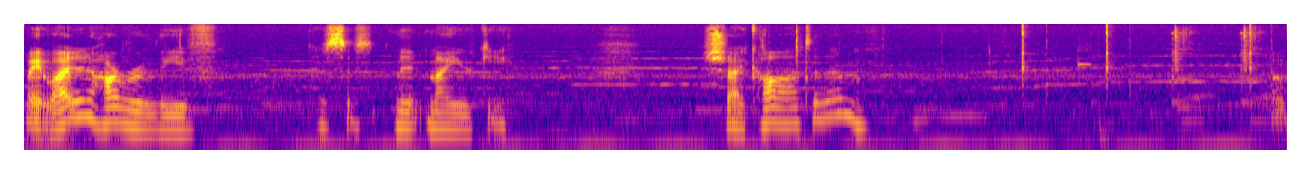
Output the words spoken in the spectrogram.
Wait, why did Haru leave? This is Mayuki. Should I call out to them? Oh.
